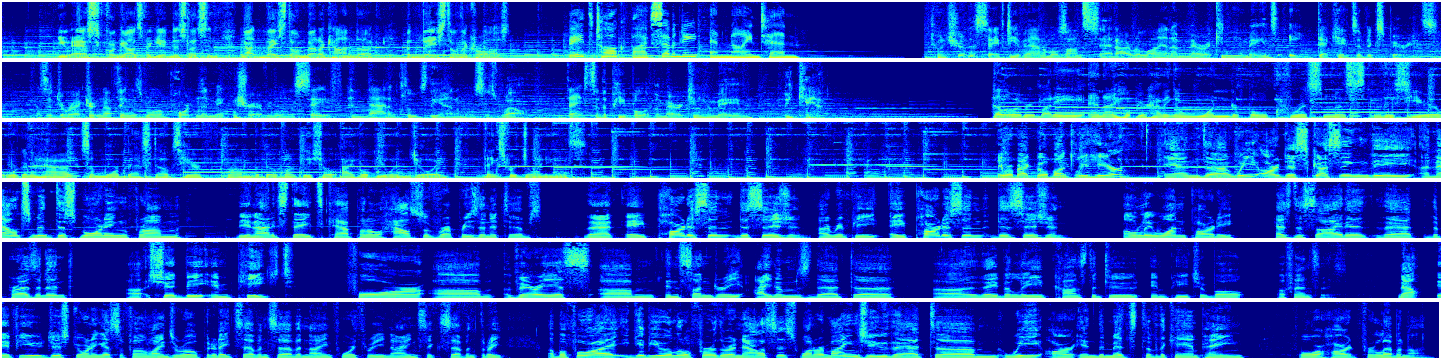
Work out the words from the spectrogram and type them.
You ask for God's forgiveness. Listen, not based on better conduct, but based on the cross. Faith Talk 570 and 910. To ensure the safety of animals on set, I rely on American Humane's eight decades of experience. As a director, nothing is more important than making sure everyone is safe, and that includes the animals as well. And thanks to the people of American Humane, we can. Hello, everybody, and I hope you're having a wonderful Christmas this year. We're going to have some more best ofs here from the Bill Bunkley Show. I hope you enjoy. Thanks for joining us. Hey, we're back. Bill Bunkley here, and uh, we are discussing the announcement this morning from the United States Capitol House of Representatives that a partisan decision, I repeat, a partisan decision, only one party has decided that the president uh, should be impeached for um, various um, and sundry items that uh, uh, they believe constitute impeachable offenses. Now, if you're just joining us, the phone lines are open at 877 943 9673. Uh, before I give you a little further analysis, want to remind you that um, we are in the midst of the campaign for Heart for Lebanon.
